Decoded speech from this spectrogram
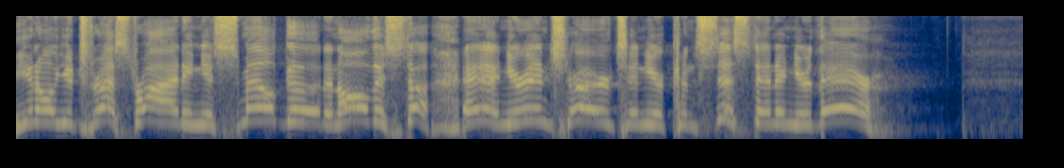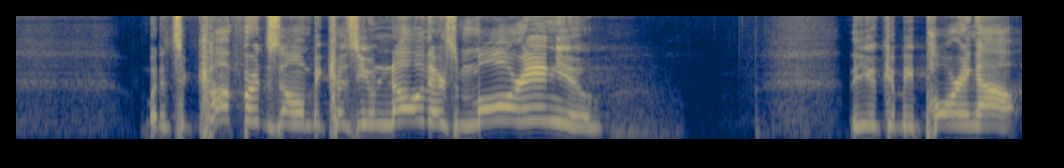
you know, you dressed right and you smell good and all this stuff, and, and you're in church and you're consistent and you're there. But it's a comfort zone because you know there's more in you that you could be pouring out.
